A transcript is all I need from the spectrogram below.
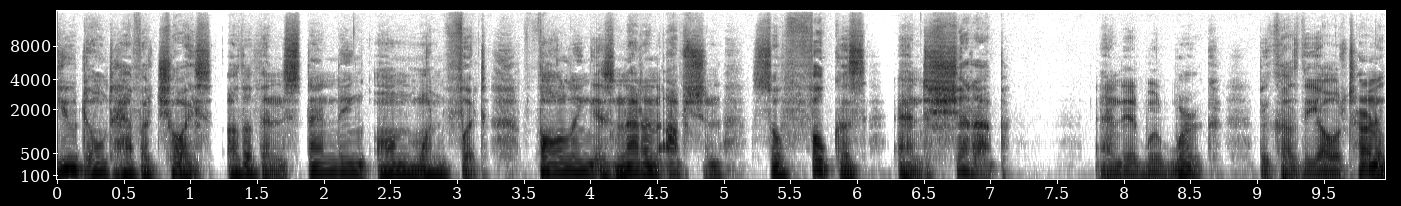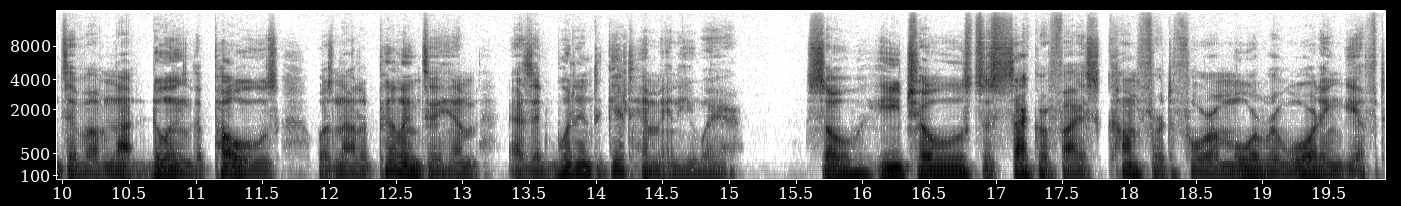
you don't have a choice other than standing on one foot. Falling is not an option, so focus and shut up. And it would work because the alternative of not doing the pose was not appealing to him as it wouldn't get him anywhere. So he chose to sacrifice comfort for a more rewarding gift,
